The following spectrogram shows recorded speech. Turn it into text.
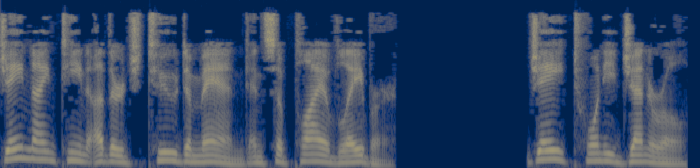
J19 Otherge 2 Demand and supply of labor. J20 General.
